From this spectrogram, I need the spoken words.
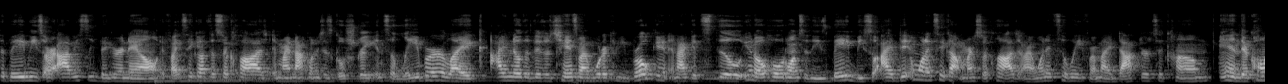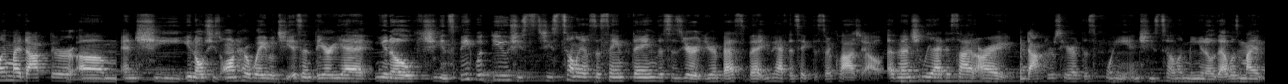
the babies are obviously bigger now. If I take out the cerclage, am I not going to just go straight into labor? Like I know that there's a chance my water could be broken and I could still, you know, hold on to these babies. So I didn't want to take out my cerclage and I wanted to wait for my doctor to come. And they're calling my doctor um, and she, you know, she's on her way, but she isn't there yet. You know, she can speak with you. She's, she's telling us the same thing. This is your, your best bet. You have to take the cerclage out. Eventually I decide, all right, my doctor's here at this point and she's telling me, you know, that was my,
